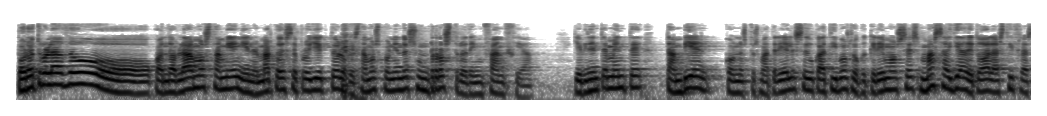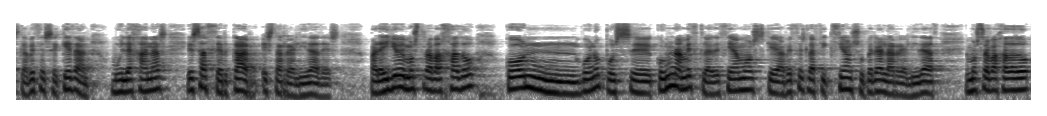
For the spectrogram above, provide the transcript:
Por otro lado, cuando hablamos también, y en el marco de este proyecto, lo que estamos poniendo es un rostro de infancia. Y evidentemente también con nuestros materiales educativos lo que queremos es, más allá de todas las cifras que a veces se quedan muy lejanas, es acercar estas realidades. Para ello hemos trabajado con, bueno, pues, eh, con una mezcla. Decíamos que a veces la ficción supera la realidad. Hemos trabajado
